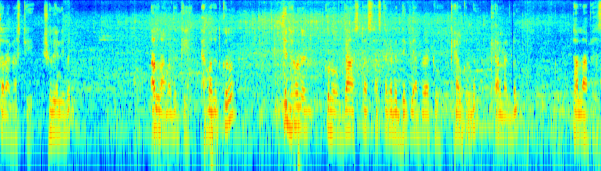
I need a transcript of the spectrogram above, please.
তারা গাছটি সরিয়ে নেবেন। আল্লাহ আমাদেরকে হেফাজত করো এ ধরনের কোনো গাছ টাছ রাস্তাঘাটে দেখলে আপনারা একটু খেয়াল করবেন, খেয়াল রাখবেন। আল্লাহ হাফেজ।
